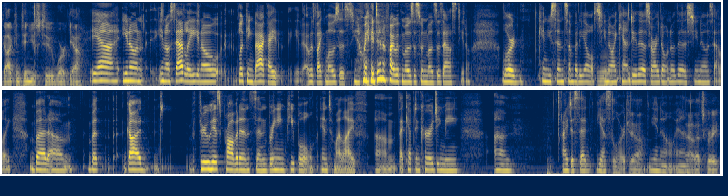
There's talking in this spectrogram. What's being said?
god continues to work yeah. Yeah you know and you know sadly you know looking back i I was like Moses. You know, we identify with Moses when Moses asked, you know, Lord, can you send somebody else? Mm. You know, mm. I can't do this or I don't know this, you know, sadly. But um, but God through his providence and bringing people into my life um, that kept encouraging me um, I just said yes, Lord. Yeah. You know, and yeah, that's great.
